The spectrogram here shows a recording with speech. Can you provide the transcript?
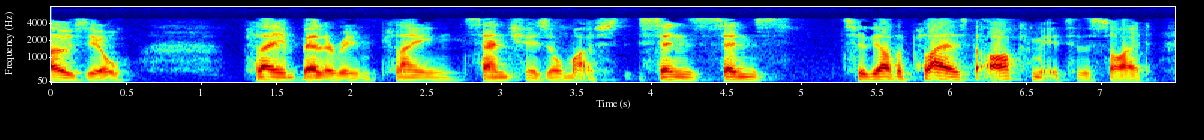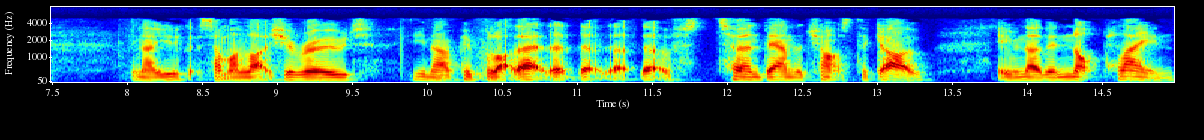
Ozil, playing Bellerin, playing Sanchez almost sends sends to the other players that are committed to the side. You know, you look at someone like Giroud, you know, people like that that, that, that, that have turned down the chance to go, even though they're not playing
